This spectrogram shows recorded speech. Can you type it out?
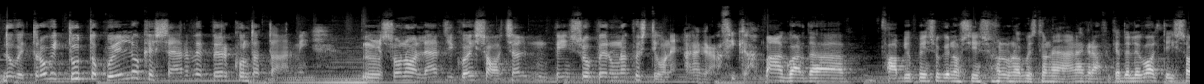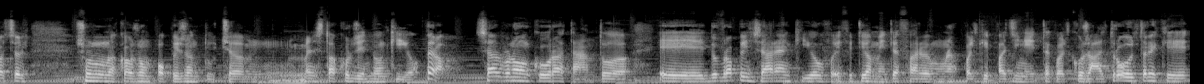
dove trovi tutto quello che serve per contattarmi. Mm, sono allergico ai social, penso per una questione anagrafica. Ma guarda, Fabio, penso che non sia solo una questione anagrafica, delle volte i social sono una cosa un po' pesantuccia, mm, me ne sto accorgendo anch'io, però servono ancora tanto e dovrò pensare anch'io effettivamente a fare una qualche paginetta, qualcos'altro, oltre che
